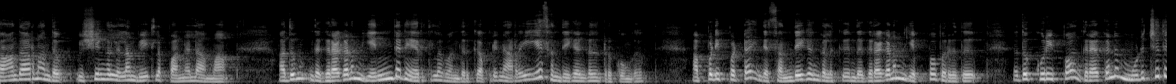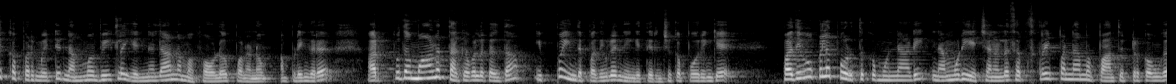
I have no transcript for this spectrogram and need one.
சாதாரண அந்த விஷயங்கள் எல்லாம் வீட்டில் பண்ணலாமா? அதுவும் இந்த கிரகணம் எந்த நேரத்தில் வந்திருக்கு அப்படி நிறைய சந்தேகங்கள் இருக்குங்க. அப்படிப்பட்ட இந்த சந்தேகங்களுக்கு இந்த கிரகணம் எப்போ வருது? அது குறிப்பாக கிரகணம் முடிச்சதுக்கு அப்புறமேட்டு நம்ம வீட்டில் என்னெல்லாம் நம்ம ஃபாலோ பண்ணணும் அப்படிங்கிற அற்புதமான தகவல்கள் தான் இப்போ இந்த பதிவில் நீங்கள் தெரிஞ்சுக்க போகிறீங்க பதிவுக்குள்ளே போகிறதுக்கு முன்னாடி நம்முடைய சேனலை சப்ஸ்கிரைப் பண்ணாமல் பார்த்துட்ருக்கோங்க.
